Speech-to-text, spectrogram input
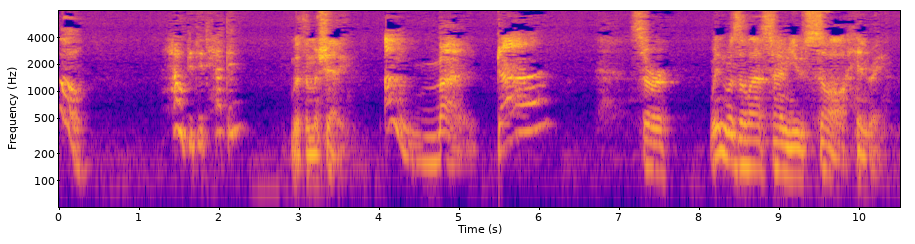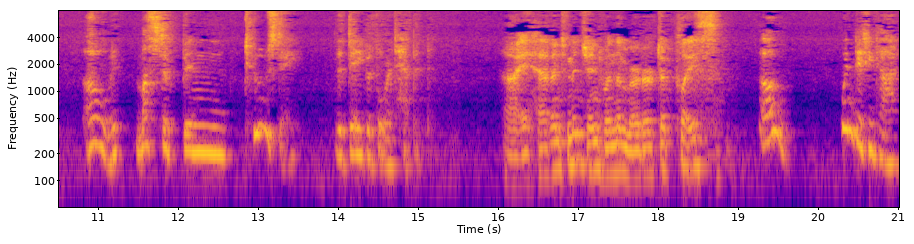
Oh, how did it happen? With a machete. Oh, my God. Sir, when was the last time you saw Henry? Oh, it must have been Tuesday, the day before it happened. I haven't mentioned when the murder took place. Oh, when did he die?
